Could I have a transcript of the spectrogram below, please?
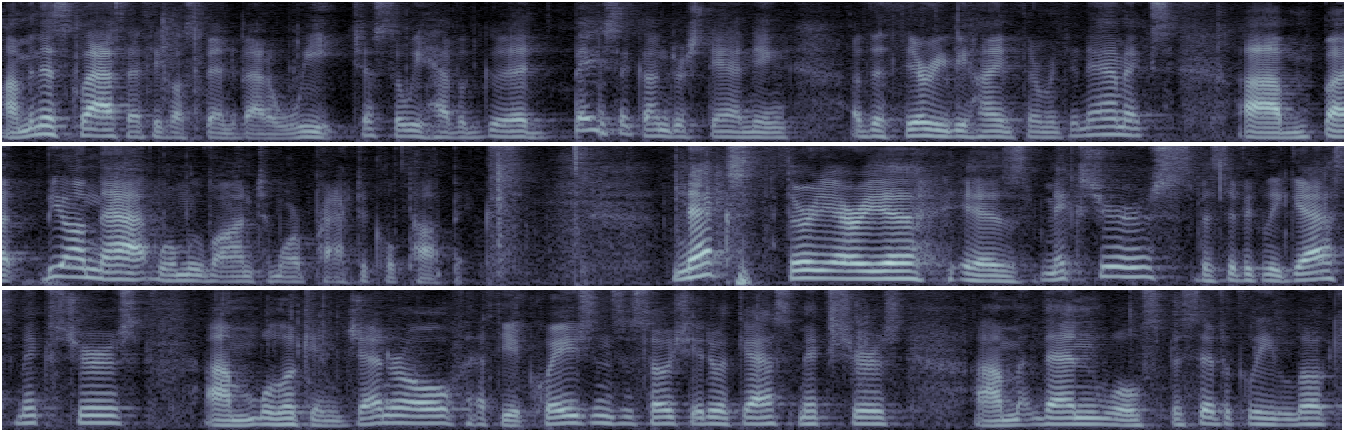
Um, in this class, I think I'll spend about a week just so we have a good basic understanding of the theory behind thermodynamics. Um, but beyond that, we'll move on to more practical topics. Next, third area is mixtures, specifically gas mixtures. Um, we'll look in general at the equations associated with gas mixtures. Um, then we'll specifically look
